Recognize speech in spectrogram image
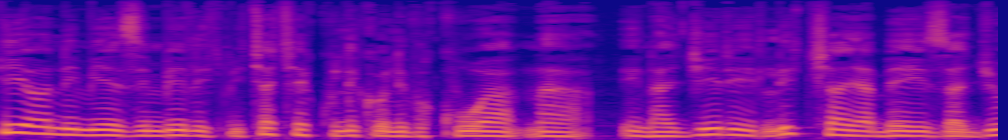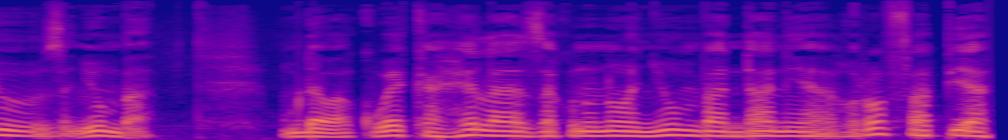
Hiyo ni miezi mbili michache kuliko ilivyokuwa na inajiri licha ya bei za juu za nyumba. muda wa kuweka hela za kununua nyumba ndani ya ghorofa pia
